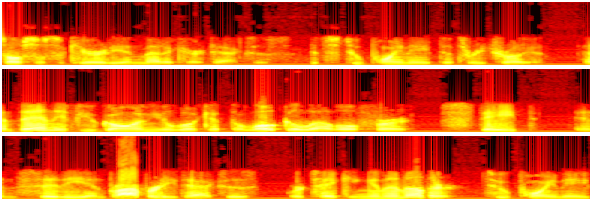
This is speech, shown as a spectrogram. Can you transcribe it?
Social Security and Medicare taxes. It's 2.8 to 3 trillion. And then if you go and you look at the local level for state and city and property taxes, we're taking in another 2.8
